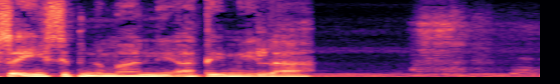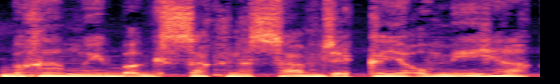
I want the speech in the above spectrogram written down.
Sa isip naman ni Ate Mila, baka may bagsak na subject kaya umiyak.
